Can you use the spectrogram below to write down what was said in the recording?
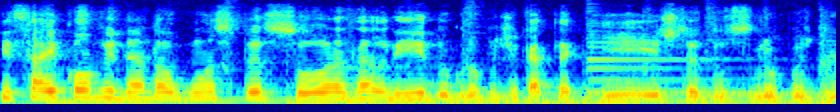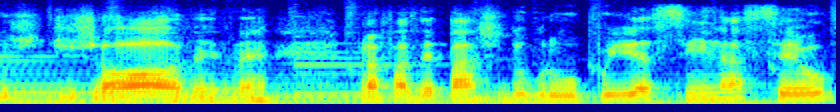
e saí convidando algumas pessoas ali do grupo de catequistas, dos grupos dos, de jovens, né, para fazer parte do grupo. E assim nasceu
